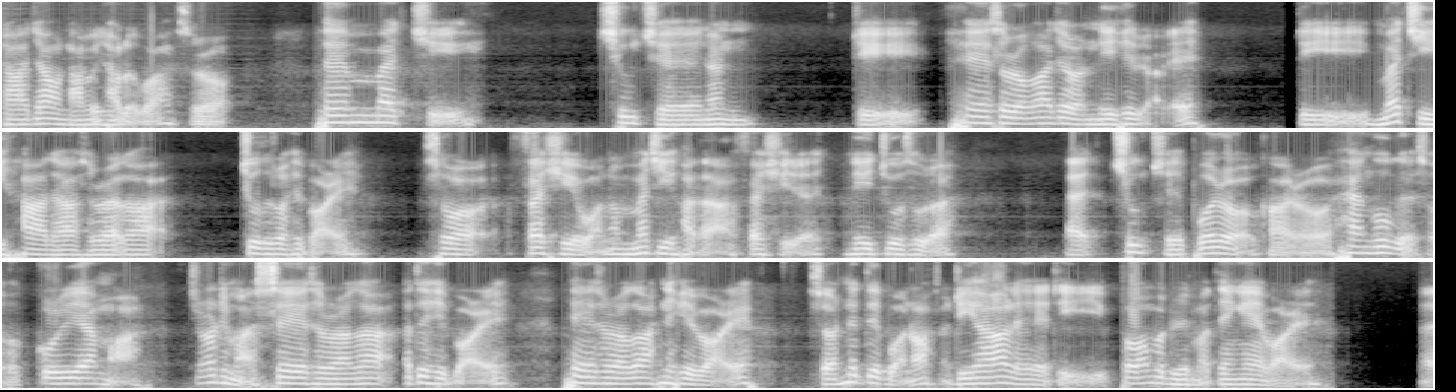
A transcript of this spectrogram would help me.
ဒါကြောင့်နားမထားလို့ပါဆိုတော့ဟဲမက်ချီချူချေနန်ဒီဟဲဆိုတော့ကကျတော့နေဖြစ်ပါတယ် ဒီမက်ချီဟာတာဆိုတော့ကကျိုးတော့ဖြစ်ပါတယ်ဆိုတော့ fat ရှိပေါ့နော်မက်ချီဟာတာ fat ရှိတယ်နေကျိုးဆိုတာအဲချူချေပွဲတော်ကတော့ဟန်ဂုကဆိုတော့ကိုရီးယားမှာကျွန်တော်ဒီမှာ10ဆိုတာကအသစ်ဖြစ်ပါတယ်ဟဲဆိုတာကနှစ်ဖြစ်ပါတယ်ဆိုတော့နှစ်တစ်ပေါ့နော်ဒီဟာကလည်းဒီ power battery မှာသင်ခဲ့ရပါတယ်အဲ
